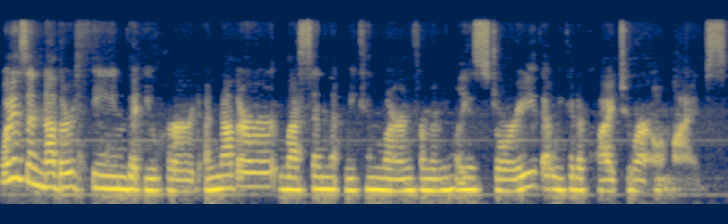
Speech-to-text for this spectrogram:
what is another theme that you heard, another lesson that we can learn from Amelia's story that we could apply to our own lives?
